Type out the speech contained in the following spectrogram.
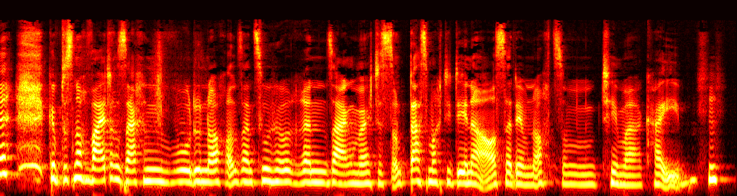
Gibt es noch weitere Sachen, wo du noch unseren Zuhörerinnen sagen möchtest? Und das macht die Dena außerdem noch zum Thema KI.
